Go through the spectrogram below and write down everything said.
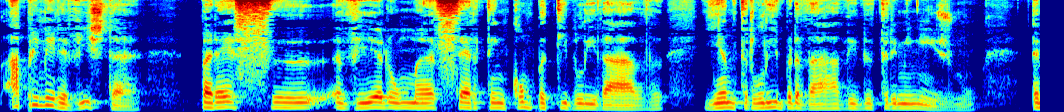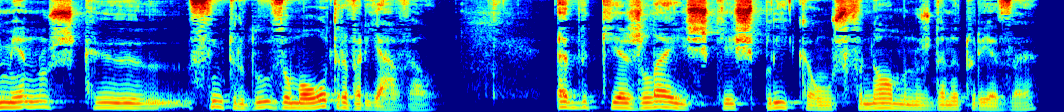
à primeira vista, parece haver uma certa incompatibilidade entre liberdade e determinismo, a menos que se introduza uma outra variável, a de que as leis que explicam os fenómenos da natureza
